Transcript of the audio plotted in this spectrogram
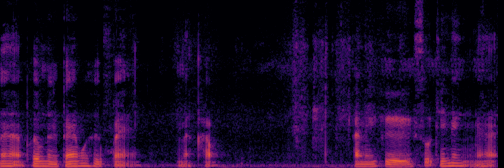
นะฮะเพิ่มหนึ่งแต้มก็คือแปด นะครับ อันนี้คือสูตรที่หนึ่งนะฮะ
